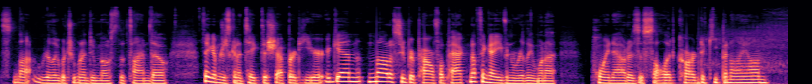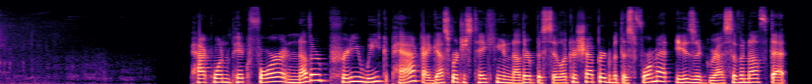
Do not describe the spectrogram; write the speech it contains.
It's not really what you want to do most of the time, though. I think I'm just going to take the Shepherd here. Again, not a super powerful pack. Nothing I even really want to point out as a solid card to keep an eye on. Pack 1, pick 4, another pretty weak pack. I guess we're just taking another Basilica Shepherd, but this format is aggressive enough that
